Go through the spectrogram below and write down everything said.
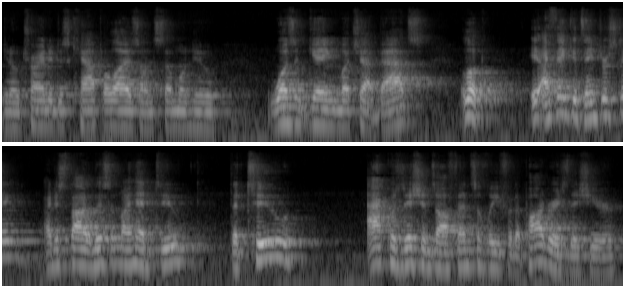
you know, trying to just capitalize on someone who wasn't getting much at bats. Look, I think it's interesting. I just thought of this in my head too. The two acquisitions offensively for the Padres this year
